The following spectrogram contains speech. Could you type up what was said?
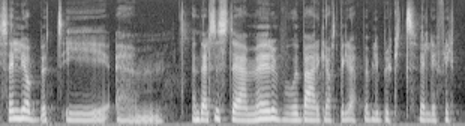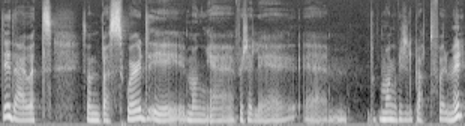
selv jobbet i en del systemer hvor bærekraftbegrepet blir brukt veldig flittig. Det er jo et sånn buzzword i mange forskjellige, på mange forskjellige plattformer.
